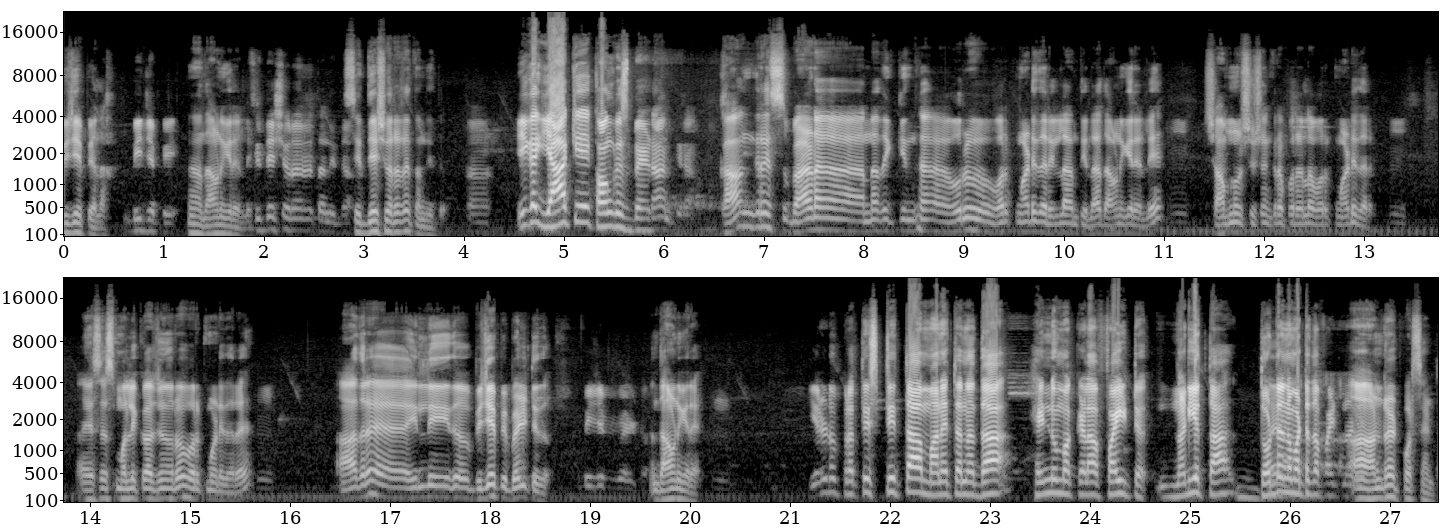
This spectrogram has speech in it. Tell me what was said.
ಬಿಜೆಪಿ ಅಲ್ಲ. ಬಿಜೆಪಿ. ದಾವಣಗೆರೆಯಲ್ಲಿ. ಸಿದ್ದೇಶ್ವರ ತಂದಿದ್ದ. ಸಿದ್ದೇಶ್ವರರೇ ತಂದಿದ್ದು. ಈಗ ಯಾಕೆ ಕಾಂಗ್ರೆಸ್ ಬೇಡ ಅಂತೀರಾ? ಕಾಂಗ್ರೆಸ್ ಬೇಡ ಅನ್ನೋದಕ್ಕಿಂತ ಅವರು ವರ್ಕ್ ಮಾಡಿದಾರೆ ಇಲ್ಲ ಅಂತಿಲ್ಲ. ದಾವಣಗೆರೆಯಲ್ಲಿ ಶಾಮನೂರ್ ಶಿವಶಂಕರಪ್ಪ ಎಲ್ಲ ವರ್ಕ್ ಮಾಡಿದ್ದಾರೆ ಎಸ್ ಎಸ್ ಮಲ್ಲಿಕಾರ್ಜುನ್ ಅವರು ವರ್ಕ್ ಮಾಡಿದ್ದಾರೆ ಆದ್ರೆ ಇಲ್ಲಿ ಇದು ಬಿಜೆಪಿ ಬೆಲ್ಟ್ ಇದು. ಬಿಜೆಪಿ ದಾವಣಗೆರೆ. ಎರಡು ಪ್ರತಿಷ್ಠಿತ ಮನೆತನದ ಹೆಣ್ಣು ಮಕ್ಕಳ ಫೈಟ್ ನಡೆಯುತ್ತಾ? ದೊಡ್ಡ ಮಟ್ಟದ ಫೈಟ್ ಹಂಡ್ರೆಡ್ ಪರ್ಸೆಂಟ್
